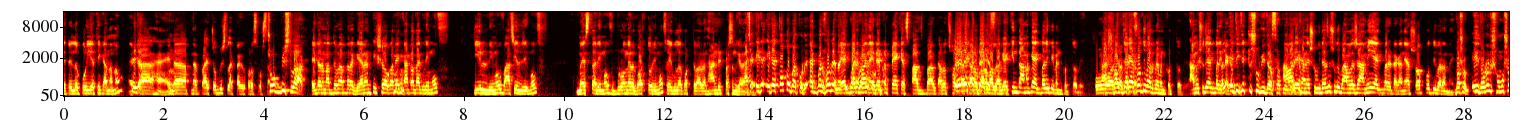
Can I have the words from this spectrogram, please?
এটা হলো কোরিয়া থেকে আনানো। এটা? হ্যাঁ এটা আপনার প্রায় চব্বিশ লাখ টাকা খরচ করছে। চব্বিশ লাখ? এটার মাধ্যমে আপনারা গ্যারান্টি সহকারে কাটা দাগ রিমুভ তিল রিমুভ আচিল রিমুভ মেস্তা রিমুভ ব্রোনের গর্ত রিমুভ এগুলা করতে পারবেন হান্ড্রেড পার্সেন্ট আচ্ছা গ্যারান্টি এটা এটা কতবার করে একবার হবে না একবারে হয় না এটা একটা প্যাকেজ পাঁচবার কারও ছয়বার কারও বারোবার লাগে কিন্তু আমাকে একবারই পেমেন্ট করতে হবে। আর আচ্ছা, সব আচ্ছা, জায়গায় আচ্ছা। প্রতিবার পেমেন্ট করতে হবে। আমি শুধু একবারই টাকা এদিকে একটু সুবিধা আছে আপনাদের আমার এখানে। সুবিধা আছে শুধু বাংলাদেশে আমি একবারে টাকা নিই আর সব প্রতিবারে নাই। দর্শক এই ধরনের সমস্যা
